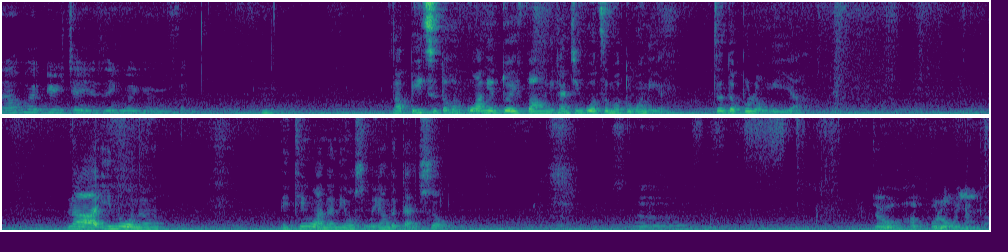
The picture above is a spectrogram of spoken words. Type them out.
然后会遇见也是因为缘分。嗯。然后彼此都很挂念对方，你看经过这么多年，真的不容易呀、啊。那一诺呢？你听完了，你有什么样的感受？呃，就很不容易啊，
